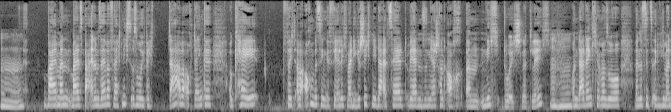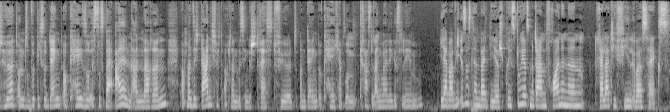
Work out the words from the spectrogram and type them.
Mhm. Weil man, weil es bei einem selber vielleicht nicht so ist, wo ich da aber auch denke, okay, vielleicht aber auch ein bisschen gefährlich, weil die Geschichten, die da erzählt werden, sind ja schon auch ähm, nicht durchschnittlich. Mhm. Und da denke ich mir immer so, wenn das jetzt irgendjemand hört und wirklich so denkt, okay, so ist es bei allen anderen, ob man sich da nicht vielleicht auch dann ein bisschen gestresst fühlt und denkt, okay, ich habe so ein krass langweiliges Leben. Ja, aber wie ist es denn bei dir? Sprichst du jetzt mit deinen Freundinnen relativ viel über Sex?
